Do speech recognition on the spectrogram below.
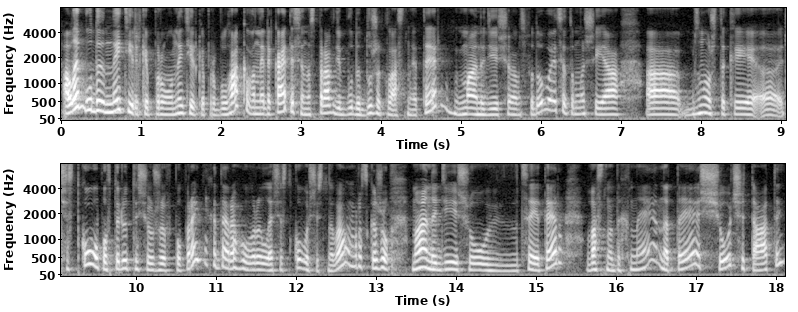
Але буде не тільки про не тільки про Булгакова, не лякайтеся, насправді буде дуже класний етер. Маю надію, що вам сподобається, тому що я знову ж таки е, частково повторю те, що вже в попередніх етерах говорила, частково щось нове вам розкажу. Маю надію, що цей етер вас надихне на те, що читати,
